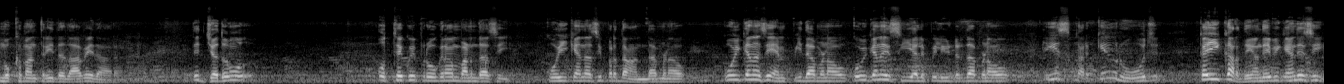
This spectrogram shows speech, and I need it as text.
ਮੁੱਖ ਮੰਤਰੀ ਦਾ ਦਾਅਵੇਦਾਰ ਆ। ਤੇ ਜਦੋਂ ਉੱਥੇ ਕੋਈ ਪ੍ਰੋਗਰਾਮ ਬਣਦਾ ਸੀ, ਕੋਈ ਕਹਿੰਦਾ ਸੀ ਪ੍ਰਧਾਨ ਦਾ ਬਣਾਓ, ਕੋਈ ਕਹਿੰਦਾ ਸੀ ਐਮਪੀ ਦਾ ਬਣਾਓ, ਕੋਈ ਕਹਿੰਦਾ ਸੀ ਸੀਐਲਪੀ ਲੀਡਰ ਦਾ ਬਣਾਓ, ਇਸ ਕਰਕੇ ਉਹ ਰੋਜ਼ ਕਈ ਘਰਦਿਆਂ ਦੇ ਵੀ ਕਹਿੰਦੇ ਸੀ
